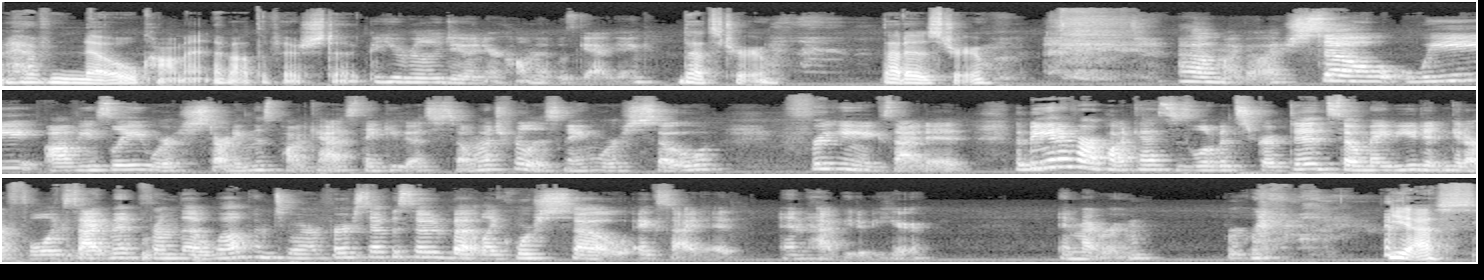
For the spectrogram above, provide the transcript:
I have no comment about the fish stick. You really do, and your comment was gagging. That's true. That is true. Oh my gosh. So, we obviously we're starting this podcast. Thank you guys so much for listening. We're so freaking excited. The beginning of our podcast is a little bit scripted, so maybe you didn't get our full excitement from the welcome to our first episode, but like we're so excited and happy to be here in my room. We're yes,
